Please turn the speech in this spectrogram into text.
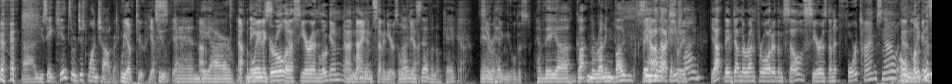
Uh, you say kids or just one child right now? we have two, yes, Two. yeah. And they are. Uh, a boy and a girl, uh, Sierra and Logan, uh, nine Logan. and seven years old. Nine and seven, okay. Sierra ha- being the oldest. have they uh, gotten the running bug? They have actually. finish line? Yeah, they've done the run for water themselves. Sierra's done it four times now, Oh, and Logan's goodness.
